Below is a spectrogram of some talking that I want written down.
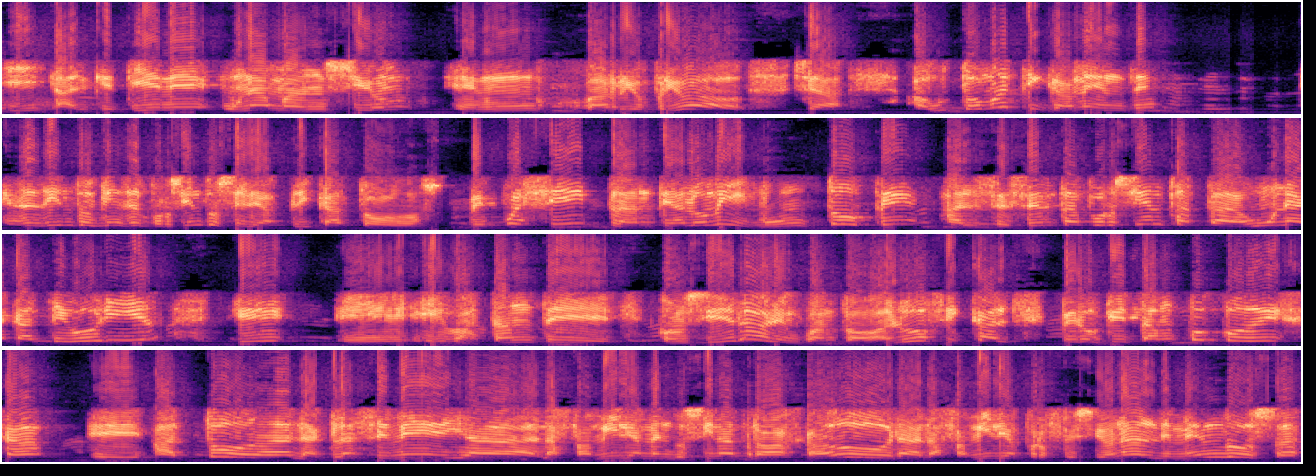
y al que tiene una mansión en un barrio privado. O sea, automáticamente ese 115% se le aplica a todos. Después sí plantea lo mismo, un tope al una categoría que eh, es bastante considerable en cuanto a valor fiscal, pero que tampoco deja eh, a toda la clase media, la familia mendocina trabajadora, la familia profesional de Mendoza,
